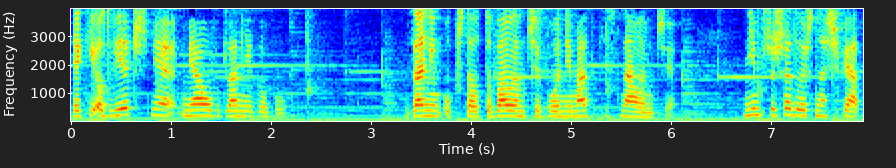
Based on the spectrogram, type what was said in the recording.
jaki odwiecznie miał dla niego Bóg. Zanim ukształtowałem Cię w łonie matki, znałem Cię. Nim przyszedłeś na świat,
